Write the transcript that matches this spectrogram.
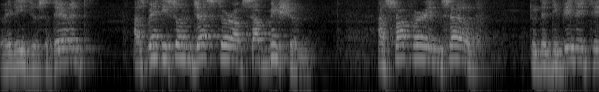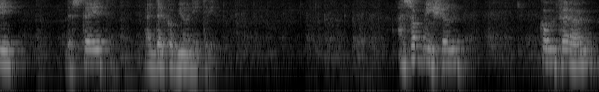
religious adherent, has made his own gesture of submission, has offered himself to the divinity, the state, and the community. A submission confirmed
